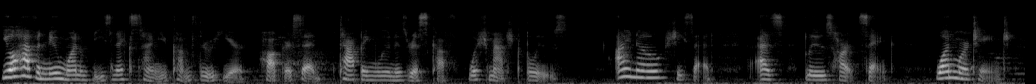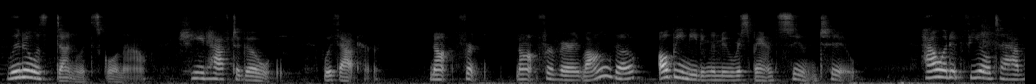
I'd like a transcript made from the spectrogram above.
You'll have a new one of these next time you come through here, Hawker said, tapping Luna's wrist cuff, which matched Blue's. I know, she said, as Blue's heart sank. One more change. Luna was done with school now. She'd have to go without her. Not for not for very long, though. I'll be needing a new wristband soon, too. How would it feel to have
